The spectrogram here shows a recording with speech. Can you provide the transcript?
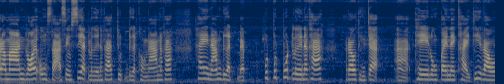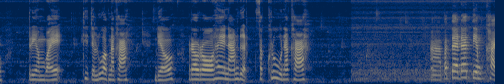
ประมาณร้อยองศาเซลเซียสเลยนะคะ จุดเดือดของน้ำนะคะ ให้น้ำเดือดแบบปุดๆเลยนะคะ เราถึงจะ เทลงไปในไข่ที่เราเตรียมไว้ที่จะลวกนะคะ เดี๋ยวเรารอให้น้ำเดือดสักครู่นะคะป้าแต้ได้เตรียมไข่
